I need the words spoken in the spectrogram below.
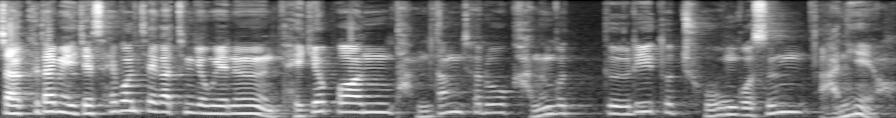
자, 그 다음에 이제 세 번째 같은 경우에는 대기업원 담당자로 가는 것들이 또 좋은 것은 아니에요.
